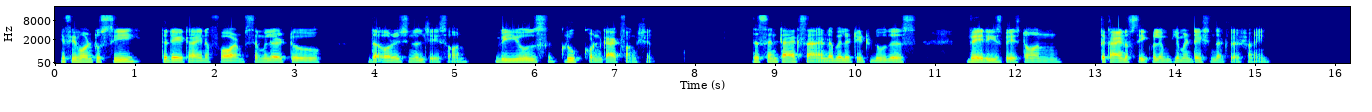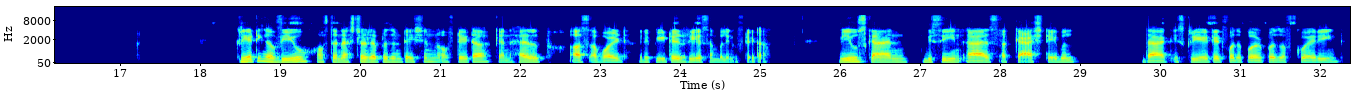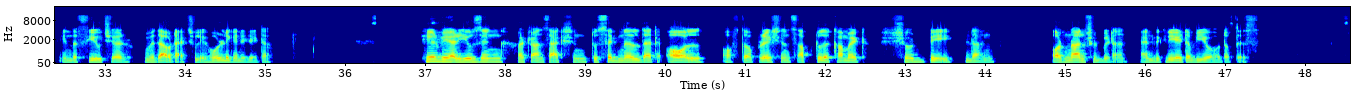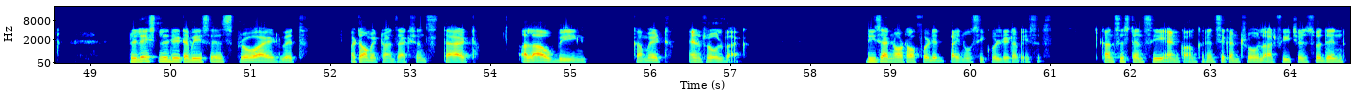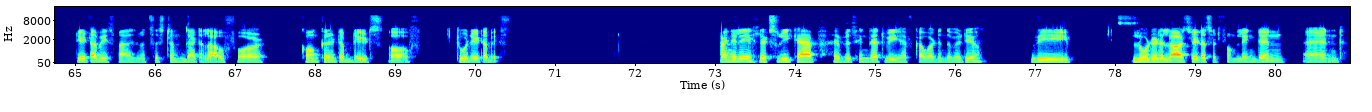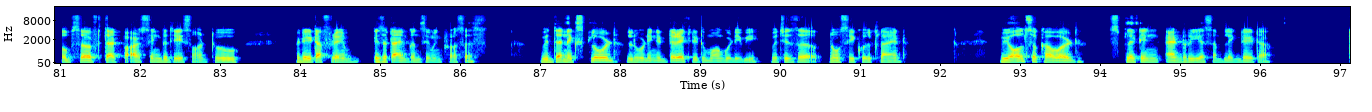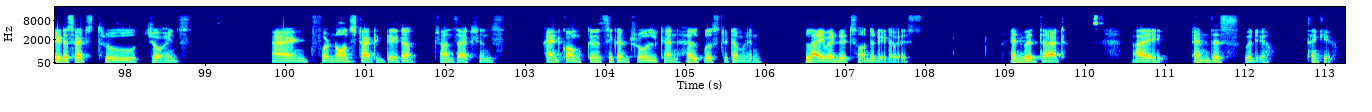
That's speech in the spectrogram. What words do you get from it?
If you want to see the data in a form similar to the original JSON, we use group concat function. The syntax and ability to do this varies based on the kind of SQL implementation that we're trying. Creating a view of the nested representation of data can help us avoid repeated reassembling of data. Views can be seen as a cache table that is created for the purpose of querying in the future without actually holding any data. Here we are using a transaction to signal that all of the operations up to the commit should be done or none should be done and we create a view out of this. Relational databases provide with atomic transactions that allow being commit and rollback. These are not offered by NoSQL databases. Consistency and concurrency control are features within database management system that allow for concurrent updates of to a database. Finally, let's recap everything that we have covered in the video. We loaded a large dataset from LinkedIn and observed that parsing the JSON to a data frame is a time-consuming process. We then explored loading it directly to MongoDB, which is a NoSQL client. We also covered splitting and reassembling data, datasets through joins. And for non-static data, transactions, and concurrency control can help us determine live edits on the database. And with that, I end this video. Thank you.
